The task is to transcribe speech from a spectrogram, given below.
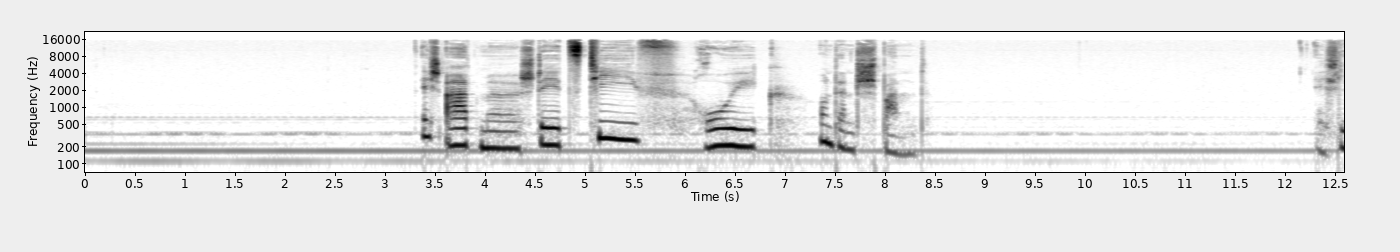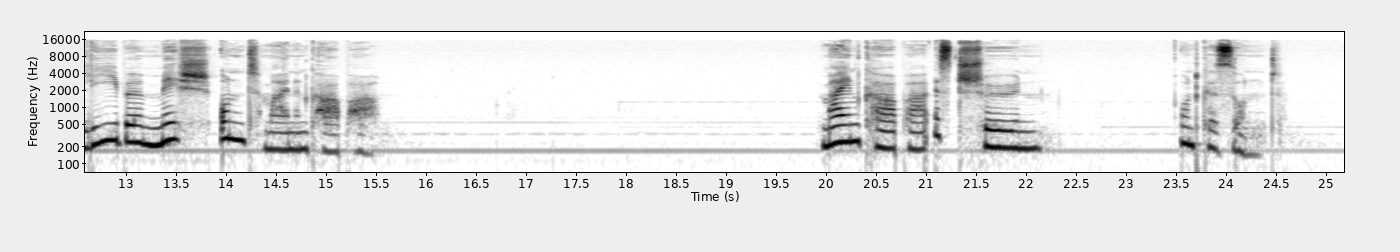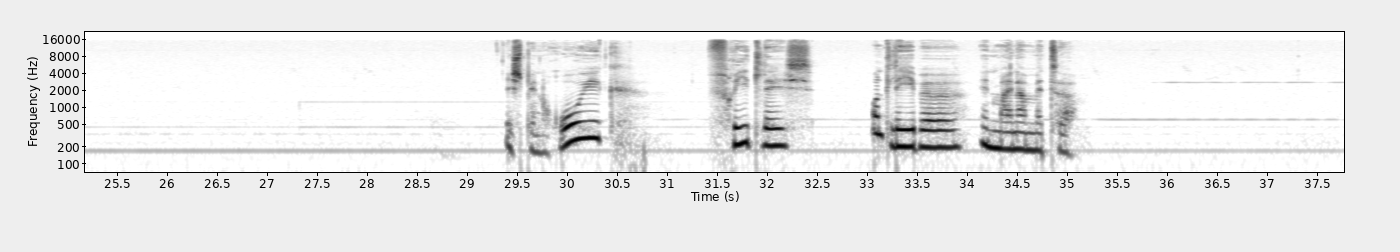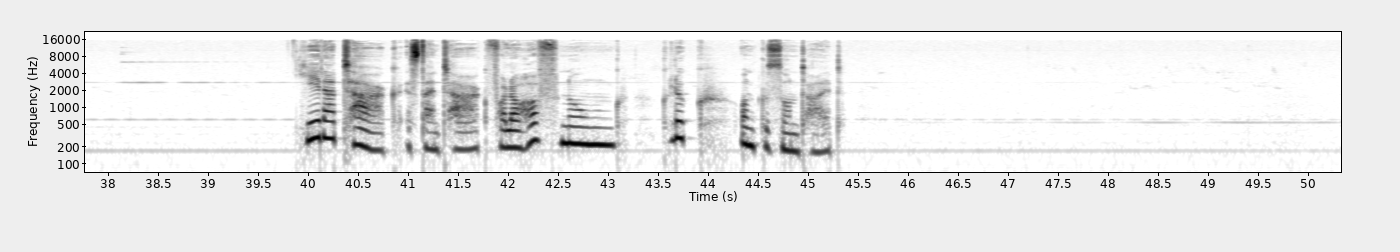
Ich atme stets tief, ruhig und entspannt. Ich liebe mich und meinen Körper. Mein Körper ist schön und gesund. Ich bin ruhig, friedlich und lebe in meiner Mitte. Jeder Tag ist ein Tag voller Hoffnung, Glück und Gesundheit.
